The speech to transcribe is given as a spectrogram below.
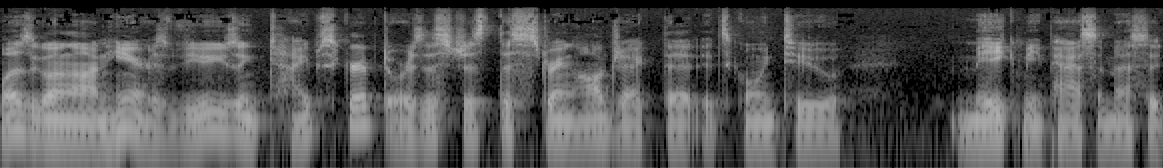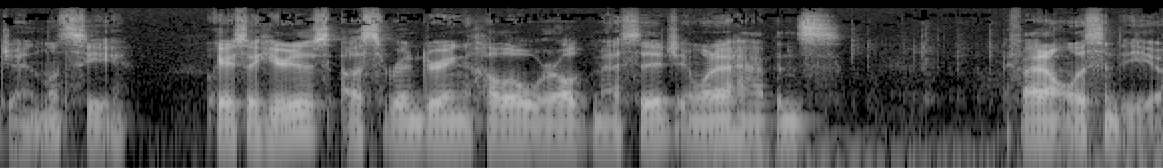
what is going on here? Is Vue using TypeScript or is this just the string object that it's going to make me pass a message in? Let's see. Okay, so here's us rendering hello world message and what happens if I don't listen to you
